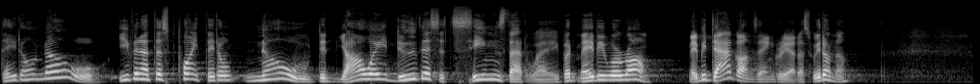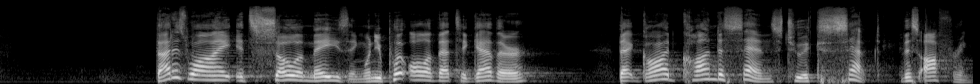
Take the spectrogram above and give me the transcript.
They don't know. Even at this point, they don't know. Did Yahweh do this? It seems that way, but maybe we're wrong. Maybe Dagon's angry at us. We don't know. That is why it's so amazing when you put all of that together that God condescends to accept this offering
